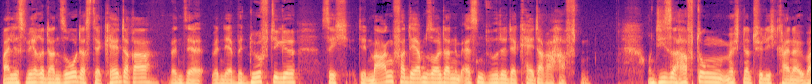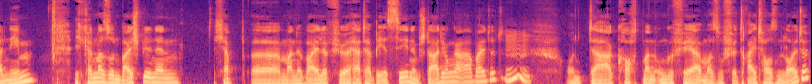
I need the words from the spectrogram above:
weil es wäre dann so, dass der Caterer, wenn der, wenn der Bedürftige sich den Magen verderben soll dann im Essen, würde der Caterer haften. Und diese Haftung möchte natürlich keiner übernehmen. Ich kann mal so ein Beispiel nennen. Ich habe äh, mal eine Weile für Hertha BSC in dem Stadion gearbeitet mm. und da kocht man ungefähr immer so für 3000 Leute.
